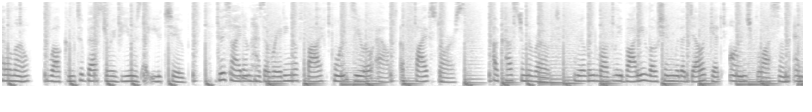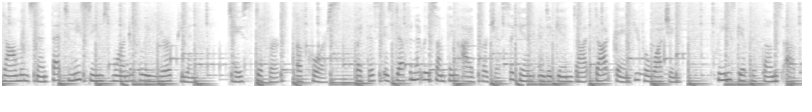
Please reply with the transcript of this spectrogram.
Hello, welcome to Best Reviews at YouTube. This item has a rating of 5.0 out of 5 stars. A customer wrote, really lovely body lotion with a delicate orange blossom and almond scent that to me seems wonderfully European. Tastes differ, of course, but this is definitely something I'd purchase again and again. Thank you for watching. Please give the thumbs up.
